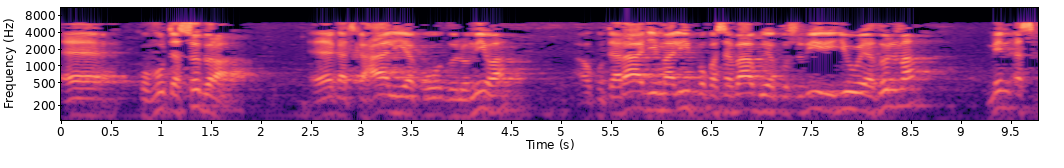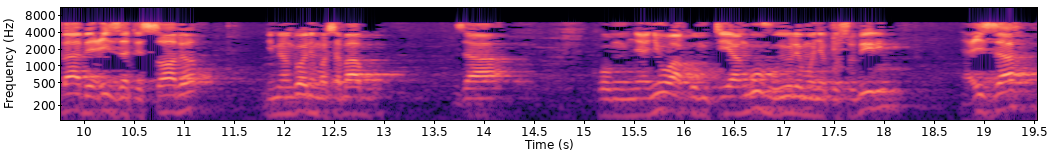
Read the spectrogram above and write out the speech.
eh, kuvuta subra eh, katika hali ya kudhulumiwa au kutaraji malipo kwa sababu ya kusubiri juu ya dhulma min asbabi izzati as-sabir ni miongoni mwa sababu za kumnyanyua kumtia nguvu yule mwenye kusubiri. Izza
